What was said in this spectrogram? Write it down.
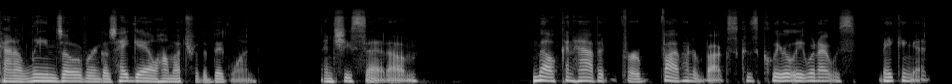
kind of leans over and goes, Hey, Gail, how much for the big one? And she said, um, Mel can have it for 500 bucks because clearly when I was making it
